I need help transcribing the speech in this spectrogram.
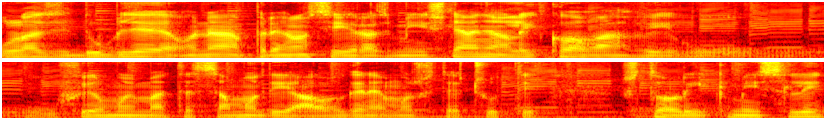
ulazi dublje, ona prenosi razmišljanja likova, vi u, u filmu imate samo dijaloge, ne možete čuti što lik misli.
